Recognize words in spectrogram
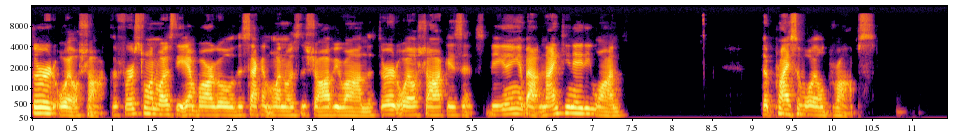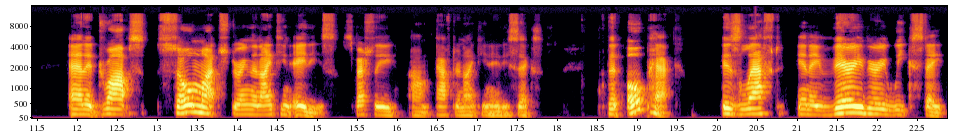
third oil shock. The first one was the embargo the second one was the shah of iran the third oil shock is it's beginning about 1981 the price of oil drops. And it drops so much during the 1980s especially um, after 1986 that opec is left in a very very weak state.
